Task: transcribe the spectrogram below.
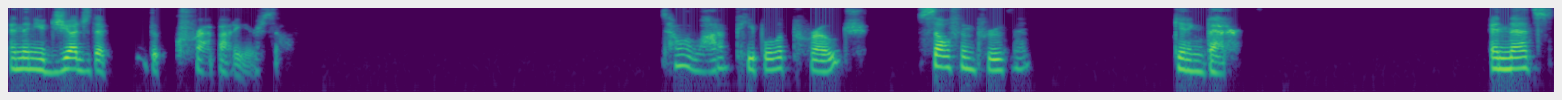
And then you judge the, the crap out of yourself. It's how a lot of people approach self improvement, getting better. And that's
